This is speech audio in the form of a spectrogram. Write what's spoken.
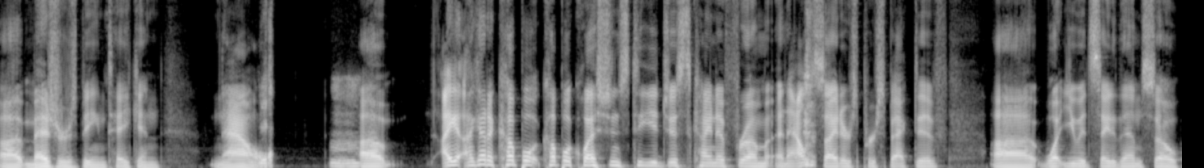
uh, measures being taken now. Yeah. Mm-hmm. Uh, I I got a couple couple questions to you, just kind of from an outsider's perspective, uh, what you would say to them. So,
